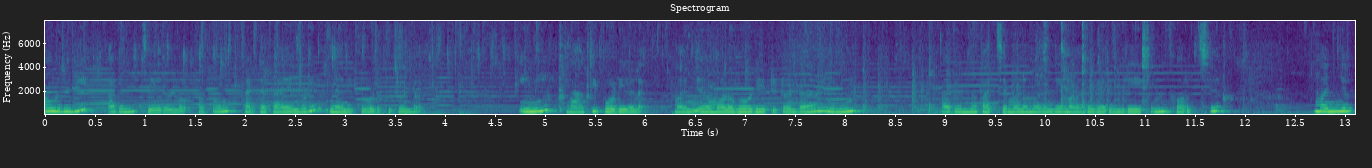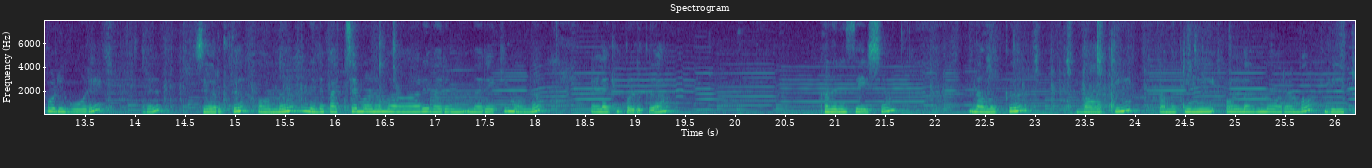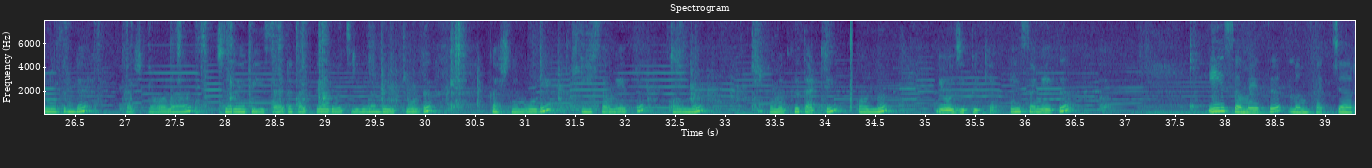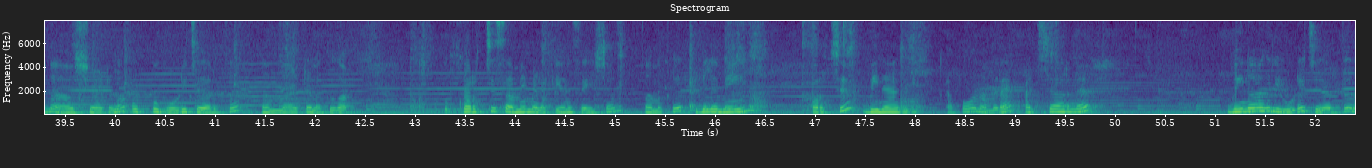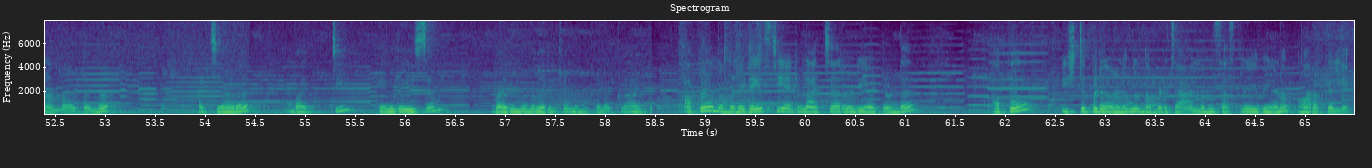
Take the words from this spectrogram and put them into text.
ഉരുകി അതിൽ ചേരുള്ളൂ. അപ്പോൾ കട്ടക്കായം കൂടി ഞാൻ ഇട്ട് കൊടുത്തിട്ടുണ്ട്. ഇനി ബാക്കി പൊടികൾ മഞ്ഞ മുളക് പൊടി ഇട്ടിട്ടുണ്ട്. ഇനി അതൊന്ന് പച്ചമണം അതിന്റെ മാറി വരുമ്പോഴേക്കും കുറച്ച് മഞ്ഞൾപ്പൊടി കൂടി ഇത് ചേർത്ത് ഒന്ന് ഇതിന്റെ പച്ചമണം മാറി വരുന്നവരേക്കും ഒന്ന് ഇളക്കി കൊടുക്കുക. അതിനുശേഷം നമുക്ക് ബാക്കി നമുക്കിനി ഉള്ളതെന്ന് പറയുമ്പോൾ ബീറ്റ്റൂട്ടിന്റെ കഷ്ണമാണ്. ആ ചെറിയ പീസായിട്ട് കട്ട് ചെയ്ത് വെച്ചിരിക്കുന്ന ബീറ്റ്റൂട്ട് കഷ്ണം കൂടി ഈ സമയത്ത് ഒന്ന് നമുക്ക് തട്ടി ഒന്ന് യോജിപ്പിക്കാം. ഈ സമയത്ത് ഈ സമയത്ത് നമുക്ക് അച്ചാറിന് ആവശ്യമായിട്ടുള്ള ഉപ്പ് കൂടി ചേർത്ത് നന്നായിട്ട് ഇളക്കുക. കുറച്ച് സമയം ഇളക്കിയതിന് ശേഷം നമുക്ക് ഇതിൽ മെയിൻ കുറച്ച് വിനാഗിരി അപ്പോൾ നമ്മുടെ അച്ചാറിന് വിനാഗിരി കൂടെ ചേർത്ത് നന്നായിട്ടൊന്ന് അച്ചാറ് വറ്റി ഏകദേശം വരുന്നത് വരയ്ക്കും നമുക്ക് ഇളക്കുക. അപ്പോൾ നമ്മുടെ ടേസ്റ്റി ആയിട്ടുള്ള അച്ചാർ റെഡി ആയിട്ടുണ്ട്. അപ്പോൾ ഇഷ്ടപ്പെടുകയാണെങ്കിൽ നമ്മുടെ ചാനലൊന്ന് സബ്സ്ക്രൈബ് ചെയ്യണം. മറക്കല്ലേ?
